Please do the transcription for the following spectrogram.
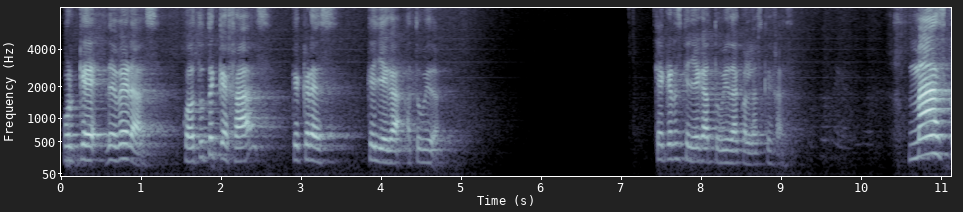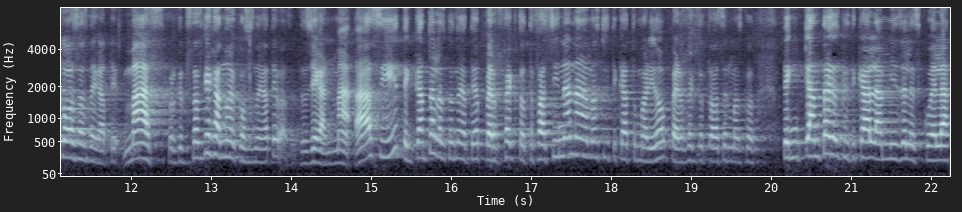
Porque de veras, cuando tú te quejas, ¿qué crees que llega a tu vida? ¿Qué crees que llega a tu vida con las quejas? Más cosas negativas, más, porque te estás quejando de cosas negativas. Entonces llegan más. Ah, sí, te encantan las cosas negativas, perfecto. ¿Te fascina nada más criticar a tu marido? Perfecto, te va a hacer más cosas. ¿Te encanta criticar a la Miss de la escuela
